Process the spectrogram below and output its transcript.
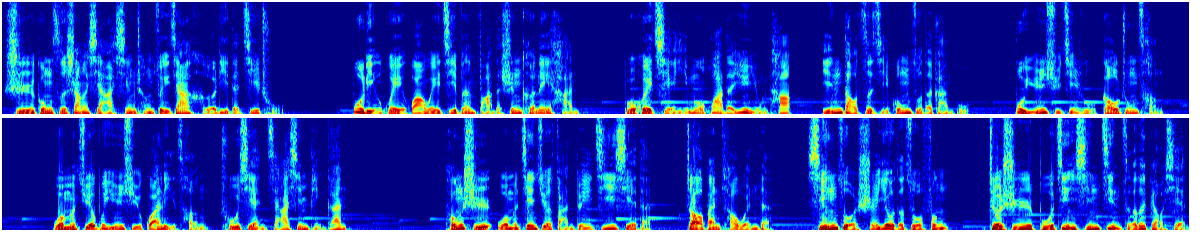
是公司上下形成最佳合力的基础。不领会华为基本法的深刻内涵，不会潜移默化地运用它引导自己工作的干部，不允许进入高中层。我们绝不允许管理层出现夹心饼干。同时，我们坚决反对机械的、照搬条文的、行左实右的作风，这是不尽心尽责的表现。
